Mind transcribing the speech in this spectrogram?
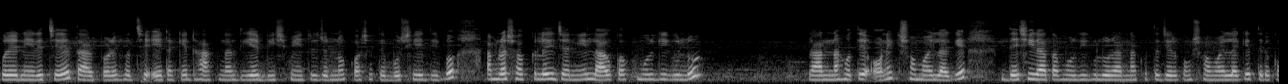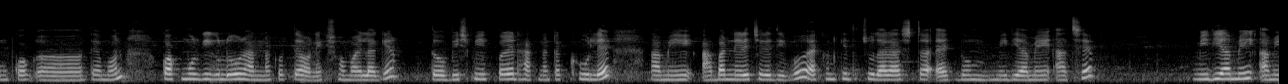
করে নেড়ে চেড়ে তারপরে হচ্ছে এটাকে ঢাকনা দিয়ে বিশ মিনিটের জন্য কষাতে বসিয়ে দিব। আমরা সকলেই জানি লাল কক মুরগিগুলো রান্না হতে অনেক সময় লাগে। দেশি রাতা মুরগিগুলো রান্না করতে যেরকম সময় লাগে, তেরকম কক তেমন কক মুরগিগুলো রান্না করতে অনেক সময় লাগে। তো বিশ মিনিট পরে ঢাকনাটা খুলে আমি আবার নেড়ে চেড়ে দিব। এখন কিন্তু চুলার আঁচটা একদম মিডিয়ামে আছে। মিডিয়ামেই আমি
